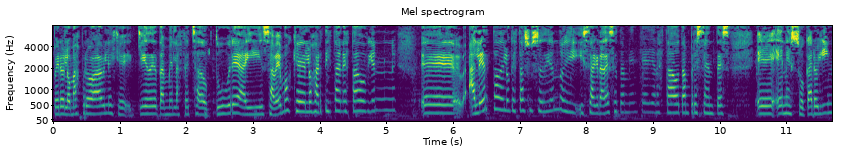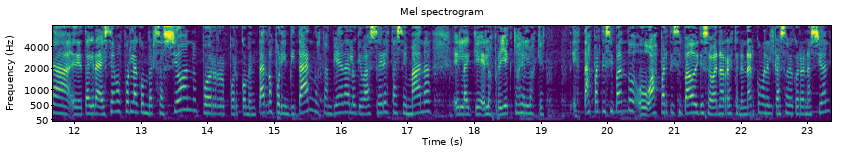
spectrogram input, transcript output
pero lo más probable es que quede también la fecha de octubre. Ahí sabemos que los artistas han estado bien eh, alerta de lo que está sucediendo y, se agradece también que hayan estado tan presentes eh, en eso. Carolina, eh, te agradecemos por la conversación, por, por comentarnos, por invitarnos también a lo que va a ser esta semana en la que los proyectos en los que estás participando o has participado y que se van a reestrenar, como en el caso de Coronación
